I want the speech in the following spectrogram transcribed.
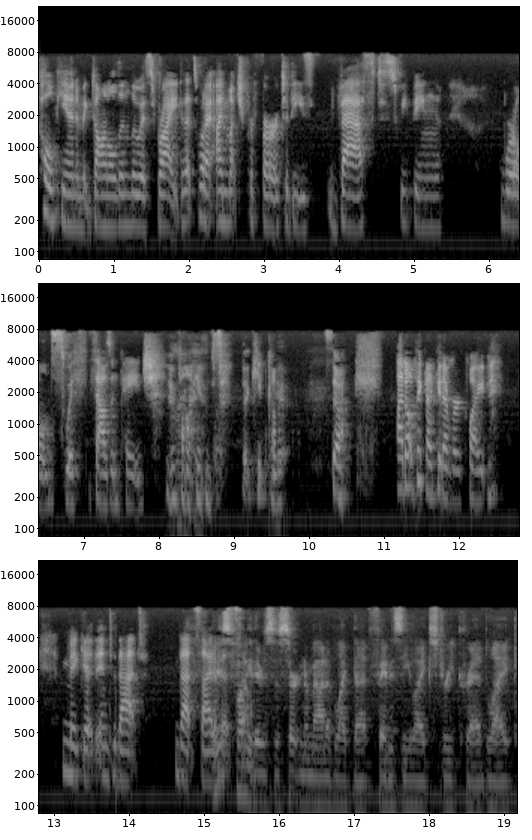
Tolkien and MacDonald and Lewis write. That's what I, I much prefer to these vast, sweeping worlds with thousand page volumes that keep coming. Yeah. So I don't think I could ever quite make it into that that side it of it. It is funny. So. There's a certain amount of like that fantasy like street cred, like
